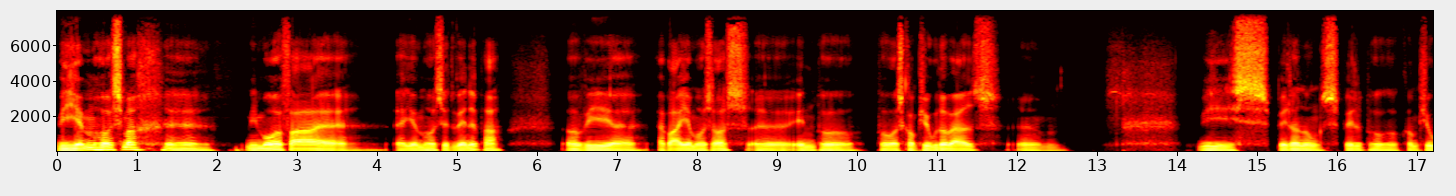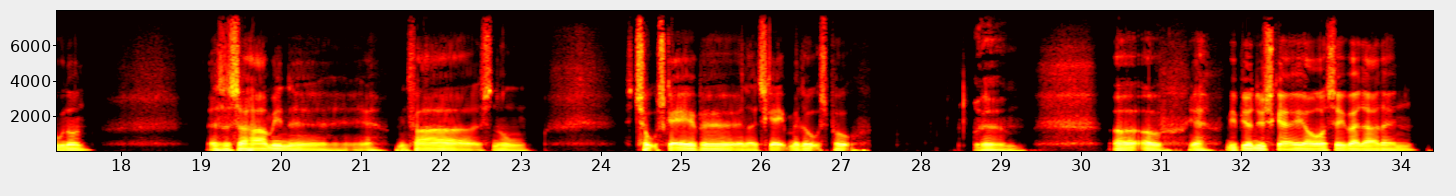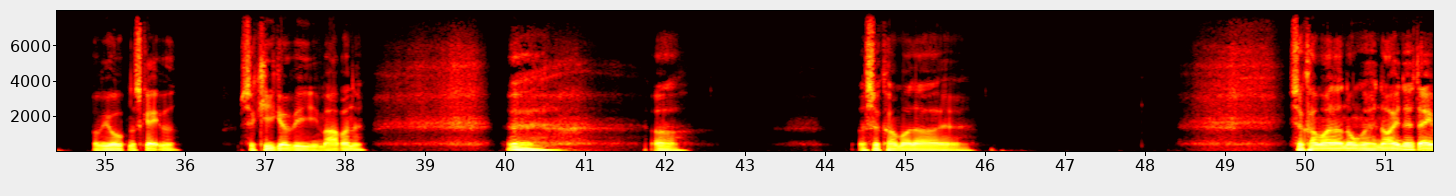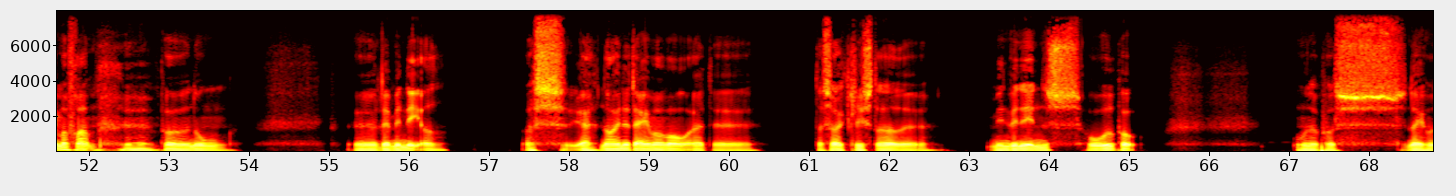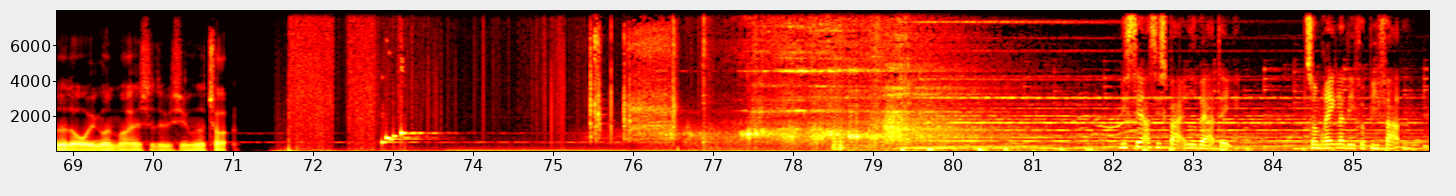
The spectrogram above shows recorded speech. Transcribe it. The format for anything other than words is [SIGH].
Vi er hjemme hos mig. Øh, min mor og far er, er hjemme hos et vennepar, og vi øh, er bare hjemme hos os, øh, inde på, på vores computerværelse. Øh, vi spiller nogle spil på computeren. Altså så har min, øh, ja, min far sådan nogle to skabe, eller et skab med lås på. Øhm, og, og ja, vi bliver nysgerrige over at se, hvad der er derinde. Og vi åbner skabet. Så kigger vi i mapperne. Øh, og, og så kommer der... Øh, så kommer der nogle nøgne damer frem øh, på nogle øh, lamineret og ja, nøgne damer, hvor at, øh, der så er klistret øh, min venindes hoved på. Hun er på, nej, hun er år yngre end mig, så det vil sige, hun er 12. Vi ser os i spejlet hver dag. Som regler vi i forbifarten.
